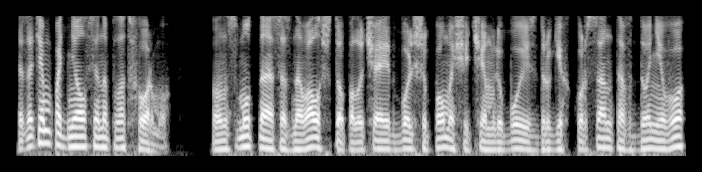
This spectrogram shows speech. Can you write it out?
а затем поднялся на платформу. Он смутно осознавал, что получает больше помощи, чем любой из других курсантов до него,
